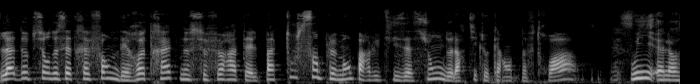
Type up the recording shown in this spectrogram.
L'adoption de cette réforme des retraites ne se fera-t-elle pas tout simplement par l'utilisation de l'article 49.3 oui, alors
